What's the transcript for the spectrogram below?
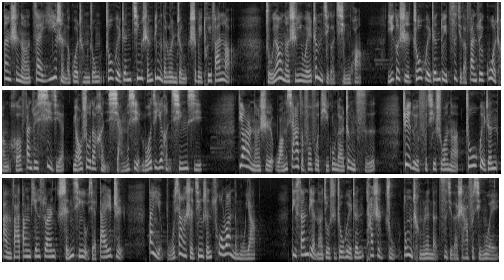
但是呢，在一审的过程中，周慧珍精神病的论证是被推翻了，主要呢是因为这么几个情况。一个是周慧珍对自己的犯罪过程和犯罪细节描述的很详细，逻辑也很清晰。第二呢是王瞎子夫妇提供的证词，这对夫妻说呢，周慧珍案发当天虽然神情有些呆滞，但也不像是精神错乱的模样。第三点呢就是周慧珍她是主动承认的自己的杀夫行为，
